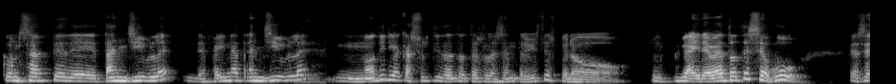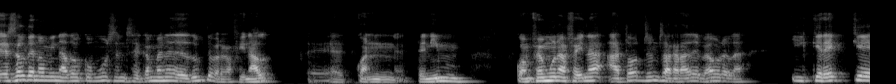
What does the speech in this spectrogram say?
concepte de tangible, de feina tangible, no diria que ha sortit de totes les entrevistes, però gairebé tot és segur. És, és el denominador comú sense cap mena de dubte, perquè al final, eh, quan tenim, quan fem una feina, a tots ens agrada veure-la. I crec que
